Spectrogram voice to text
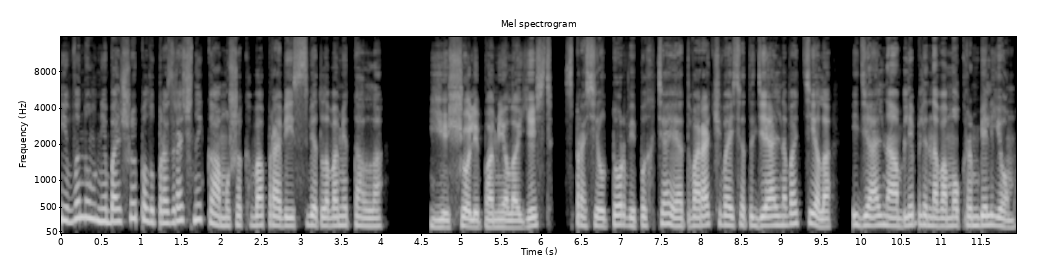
и вынул небольшой полупрозрачный камушек в оправе из светлого металла. Еще ли помела есть?» — спросил Торви, пыхтя и отворачиваясь от идеального тела, идеально облепленного мокрым бельем.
